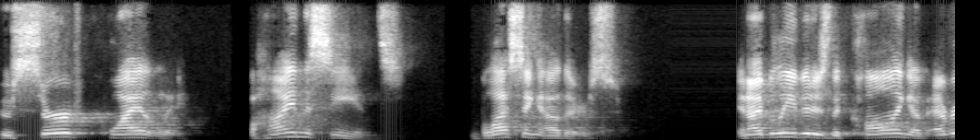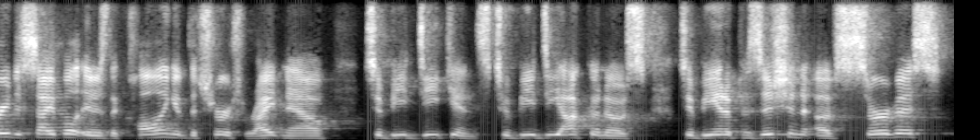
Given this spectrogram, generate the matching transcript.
who serve quietly behind the scenes, blessing others. And I believe it is the calling of every disciple, it is the calling of the church right now to be deacons, to be diakonos, to be in a position of service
